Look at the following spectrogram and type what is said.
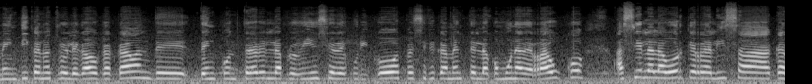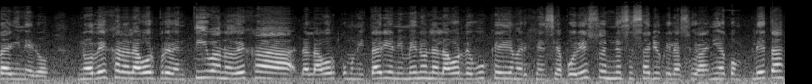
me indica nuestro delegado que acaban de, encontrar en la provincia de Curicó, específicamente en la comuna de Rauco. Así es la labor que realiza Carabinero. No deja la labor preventiva, no deja la labor comunitaria, ni menos la labor de búsqueda y de emergencia. Por eso es necesario que la ciudadanía completa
